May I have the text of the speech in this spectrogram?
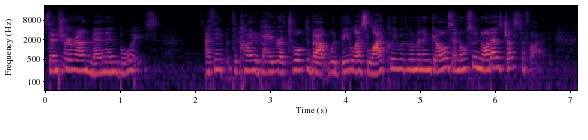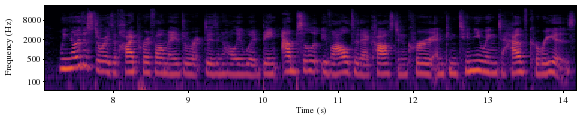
center around men and boys. I think that the kind of behavior I've talked about would be less likely with women and girls and also not as justified. We know the stories of high profile male directors in Hollywood being absolutely vile to their cast and crew and continuing to have careers,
